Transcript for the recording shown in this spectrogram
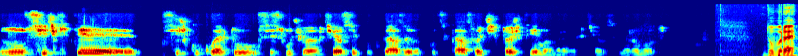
Но всичките, всичко, което се случва в Челси, подсказва, подсказва, че той ще има време в Челси да работи. Добре.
